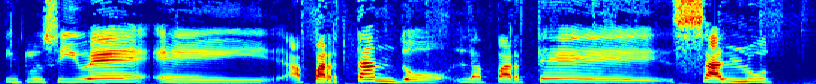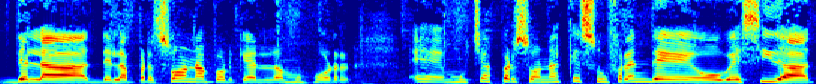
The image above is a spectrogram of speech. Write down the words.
inclusive eh, apartando la parte salud de la, de la persona, porque a lo mejor eh, muchas personas que sufren de obesidad,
